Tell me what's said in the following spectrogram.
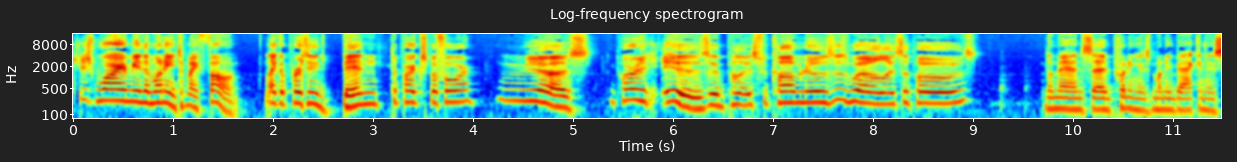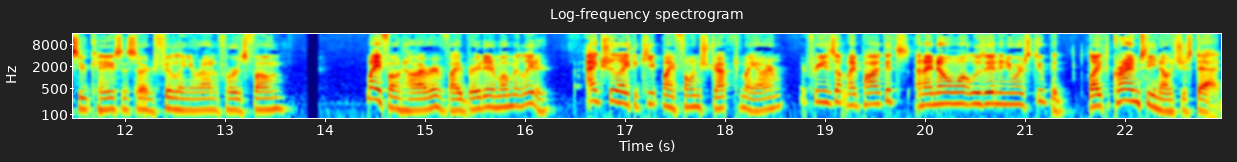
Just wire me the money to my phone. Like a person who's been to parks before? Mm, yes, the park is a place for commoners as well, I suppose. The man said, putting his money back in his suitcase and started fiddling around for his phone. My phone, however, vibrated a moment later. I actually like to keep my phone strapped to my arm. It frees up my pockets, and I know I won't lose it anywhere stupid, like the crime scene I was just at.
